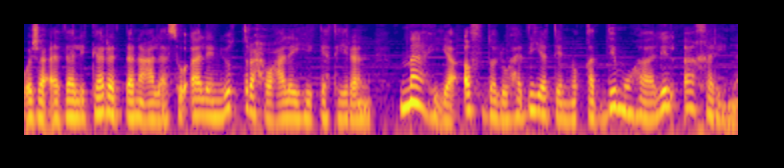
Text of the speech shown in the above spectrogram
وجاء ذلك ردا على سؤال يطرح عليه كثيرا ما هي أفضل هدية نقدمها للآخرين؟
